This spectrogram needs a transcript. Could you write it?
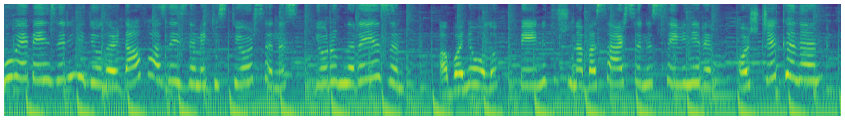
Bu ve benzeri videoları daha fazla izlemek istiyorsanız yorumlara yazın. Abone olup beğeni tuşuna basarsanız sevinirim. Hoşçakalın.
